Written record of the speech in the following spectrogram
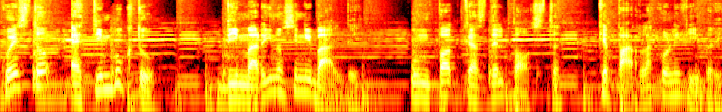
Questo è Timbuktu di Marino Sinibaldi, un podcast del Post che parla con i libri.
